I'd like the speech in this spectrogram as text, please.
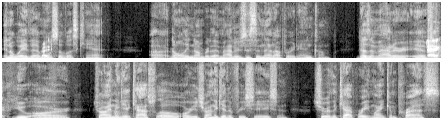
in a way that right. most of us can't. Uh, the only number that matters is the net operating income. Doesn't matter if Dang. you are trying to get cash flow or you're trying to get appreciation. Sure, the cap rate might compress,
